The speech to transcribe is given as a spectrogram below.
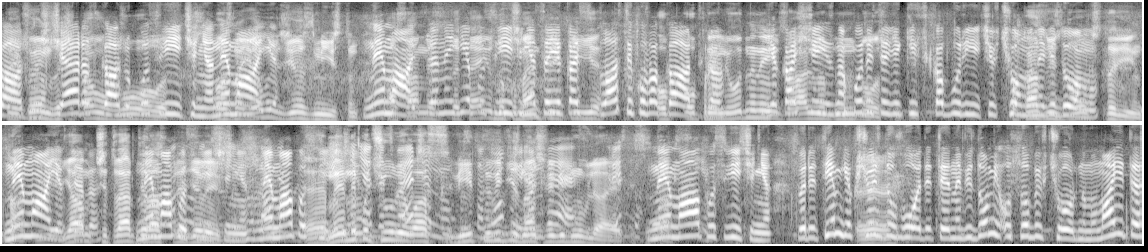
яку я вам ще раз зачитав кажу, вголос. посвідчення немає. Ознайомив з його змістом. А Немає, саме це не є статтею посвідчення, це документу, якась який є пластикова оп- картка, оприлюднений в яка ще й загальному знаходиться в доступі. якійсь кабурі чи в чому з невідомо. двох сторін, так. Немає в Я вам тебе. четвертий Нема раз пред'явився. посвідчення. Нема Е, Ми посвідчення. не почули вас відповіді, значить ви відмовляєтесь. Нема посвідчення. Перед тим, як щось доводити, доводите, невідомі особи в чорному, маєте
